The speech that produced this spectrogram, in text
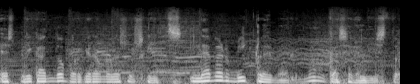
explicando porque era uno de sus hits. Never be clever, nunca seré listo.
